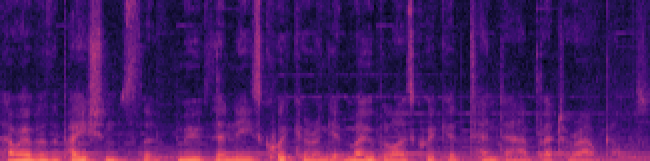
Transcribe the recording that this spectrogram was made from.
However, the patients that move their knees quicker and get mobilised quicker tend to have better outcomes.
